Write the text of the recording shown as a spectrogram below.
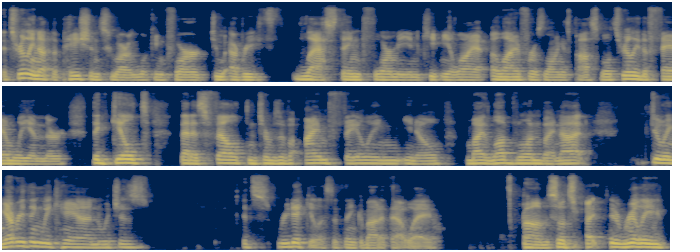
it's really not the patients who are looking for do every last thing for me and keep me alive, alive for as long as possible. It's really the family and their the guilt that is felt in terms of i'm failing you know my loved one by not doing everything we can which is it's ridiculous to think about it that way. Um, so it's it really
